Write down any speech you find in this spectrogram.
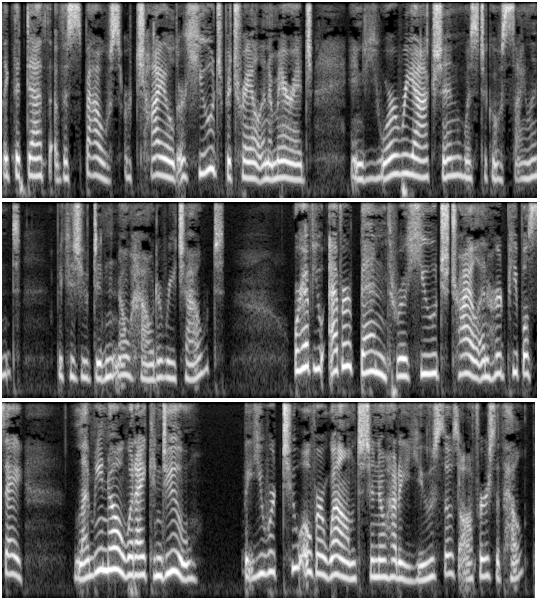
like the death of a spouse or child or huge betrayal in a marriage, and your reaction was to go silent because you didn't know how to reach out? Or have you ever been through a huge trial and heard people say, Let me know what I can do, but you were too overwhelmed to know how to use those offers of help?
